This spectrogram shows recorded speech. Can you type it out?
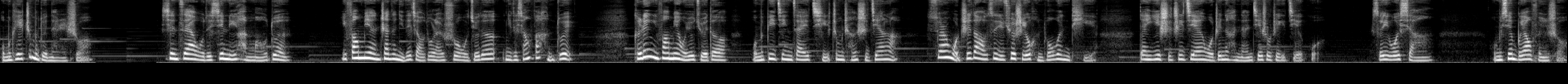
我们可以这么对男人说：“现在我的心里很矛盾，一方面站在你的角度来说，我觉得你的想法很对；可另一方面，我又觉得我们毕竟在一起这么长时间了。”虽然我知道自己确实有很多问题，但一时之间我真的很难接受这个结果，所以我想，我们先不要分手，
